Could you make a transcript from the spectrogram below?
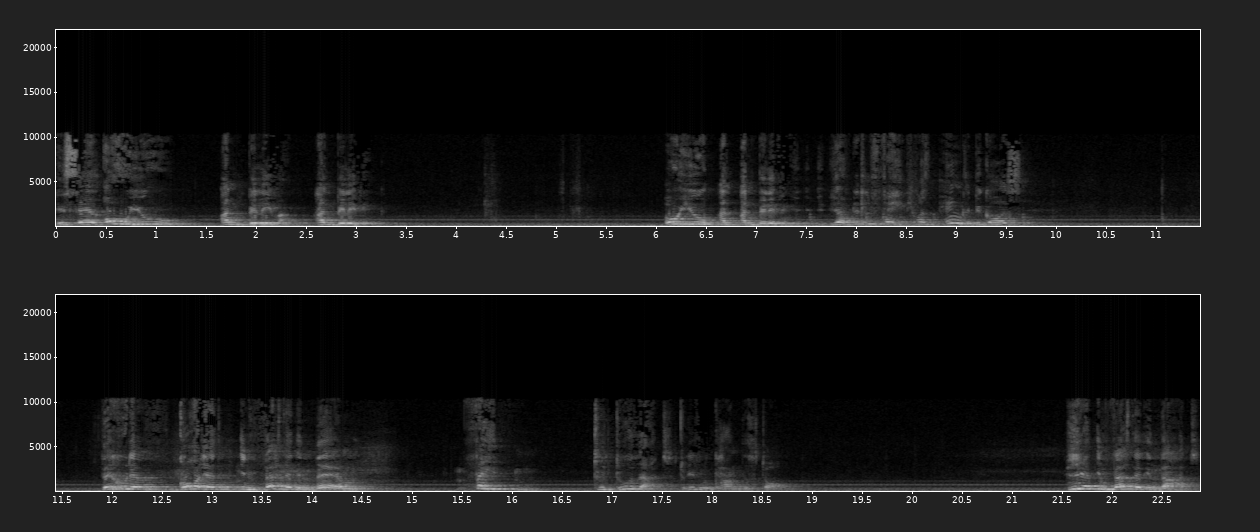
He says, Oh, you unbeliever, unbelieving. Oh, you un- unbelieving. You have little faith. He was angry because they could have, God had invested in them faith to do that, to even calm the storm. He had invested in that.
